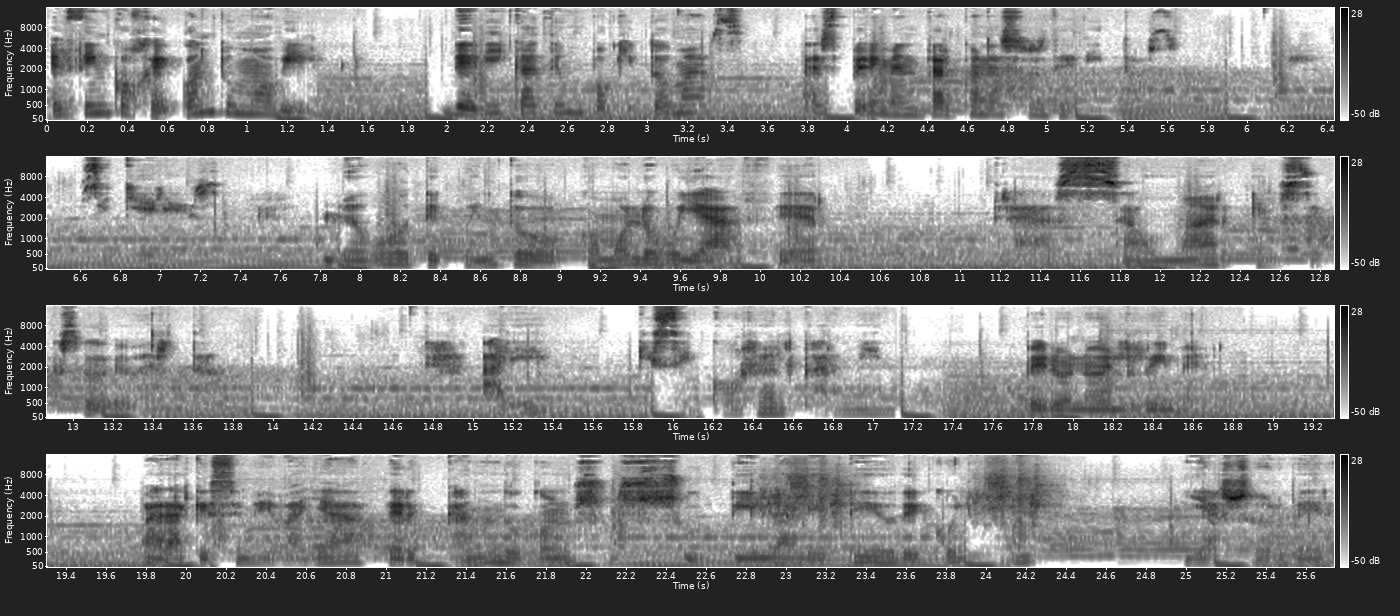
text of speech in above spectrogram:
el 5G con tu móvil, dedícate un poquito más a experimentar con esos deditos. Si quieres, luego te cuento cómo lo voy a hacer tras sahumar el sexo de Berta. Haré que se corra el carmín, pero no el rímel para que se me vaya acercando con su sutil aleteo de colibrí y absorber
